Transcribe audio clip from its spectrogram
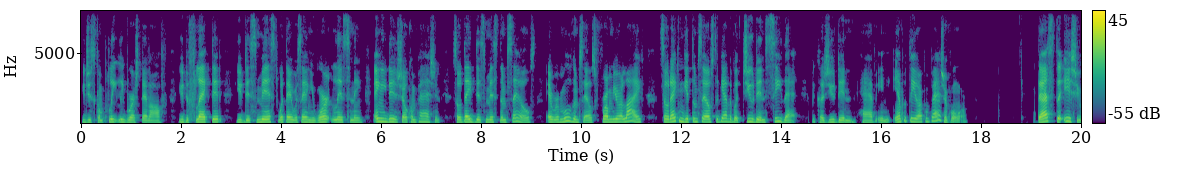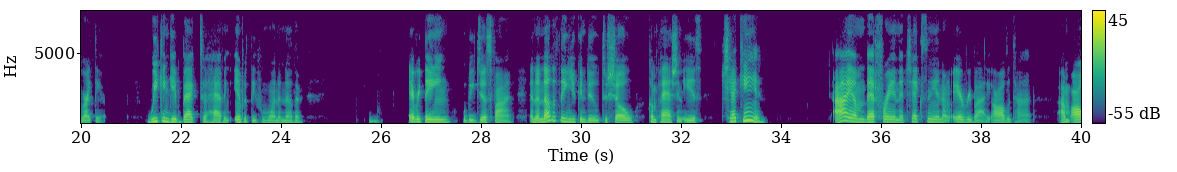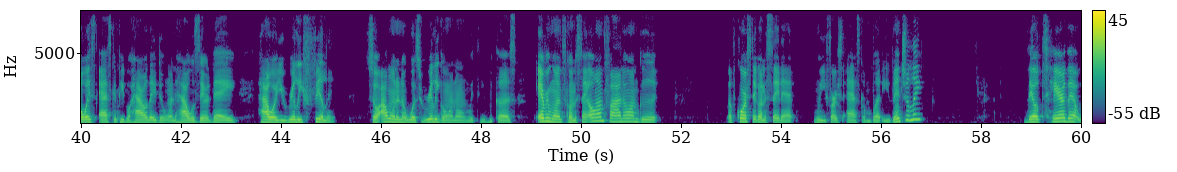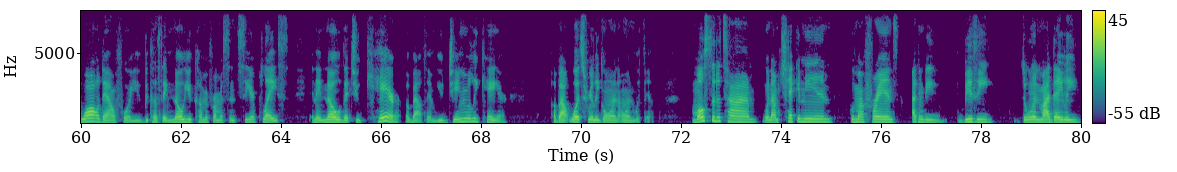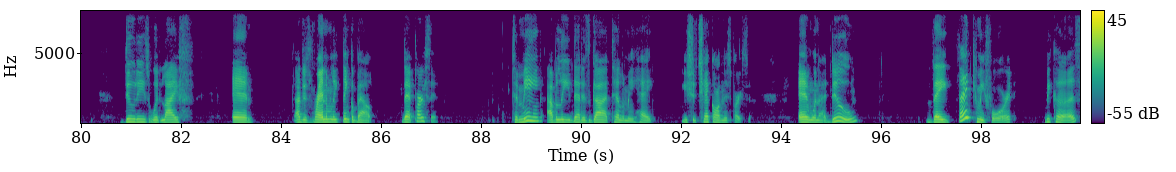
You just completely brushed that off. You deflected, you dismissed what they were saying, you weren't listening, and you didn't show compassion. So they dismissed themselves and removed themselves from your life so they can get themselves together. But you didn't see that because you didn't have any empathy or compassion for them. That's the issue right there. We can get back to having empathy for one another. Everything will be just fine. And another thing you can do to show compassion is check in. I am that friend that checks in on everybody all the time. I'm always asking people how are they doing? How was their day? How are you really feeling? So I want to know what's really going on with you because everyone's going to say, "Oh, I'm fine. Oh, I'm good." Of course, they're going to say that when you first ask them, but eventually they'll tear that wall down for you because they know you're coming from a sincere place and they know that you care about them. You genuinely care about what's really going on with them. Most of the time, when I'm checking in with my friends, I can be busy doing my daily duties with life, and I just randomly think about that person. To me, I believe that is God telling me, hey, you should check on this person. And when I do, they thank me for it because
